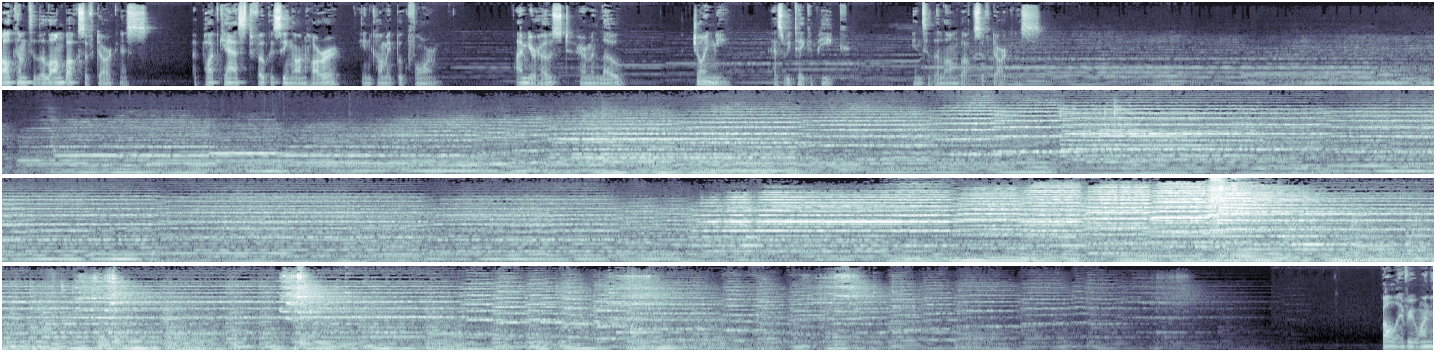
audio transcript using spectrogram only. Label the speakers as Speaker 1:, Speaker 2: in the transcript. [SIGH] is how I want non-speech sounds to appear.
Speaker 1: Welcome to the Long Box of Darkness, a podcast focusing on horror in comic book form. I'm your host, Herman Lowe. Join me as we take a peek into the Long Box of Darkness.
